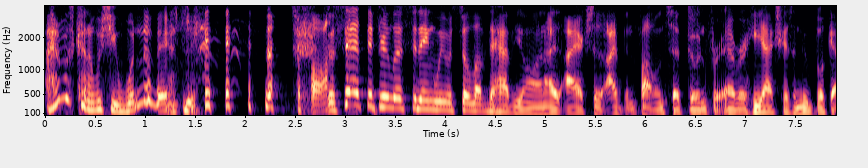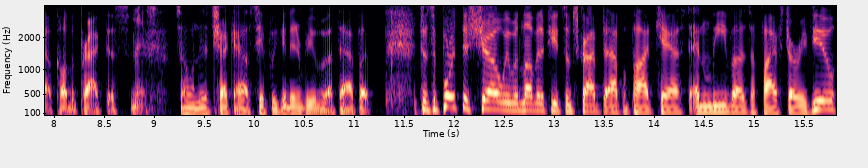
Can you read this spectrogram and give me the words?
I almost kind of wish he wouldn't have answered. awesome. So Seth, if you're listening, we would still love to have you on. I, I actually I've been following Seth Godin forever. He actually has a new book out called The Practice. Nice. So I wanted to check out, see if we could interview him about that. But to support the show, we would love it if you'd subscribe to Apple Podcast and leave us a five star review.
